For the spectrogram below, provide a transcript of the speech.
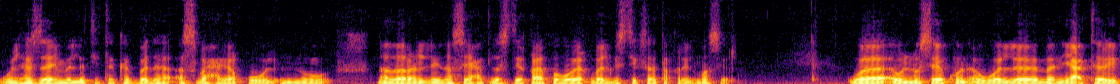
والهزائم التي تكبدها أصبح يقول أنه نظرا لنصيحة الأصدقاء فهو يقبل باستفتاء تقرير المصير. وأنه سيكون أول من يعترف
